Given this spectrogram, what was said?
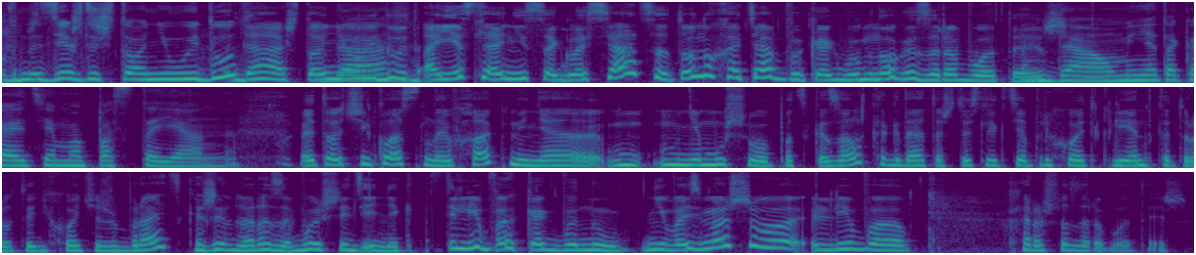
В надежде, что они уйдут? Да, что они да. уйдут. А если они согласятся, то ну хотя бы как бы много заработаешь. Да, у меня такая тема постоянно. Это очень классный лайфхак. Меня, мне муж его подсказал когда-то, что если к тебе приходит клиент, которого ты не хочешь брать, скажи в два раза больше денег. Ты либо как бы ну не возьмешь его, либо хорошо заработаешь.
